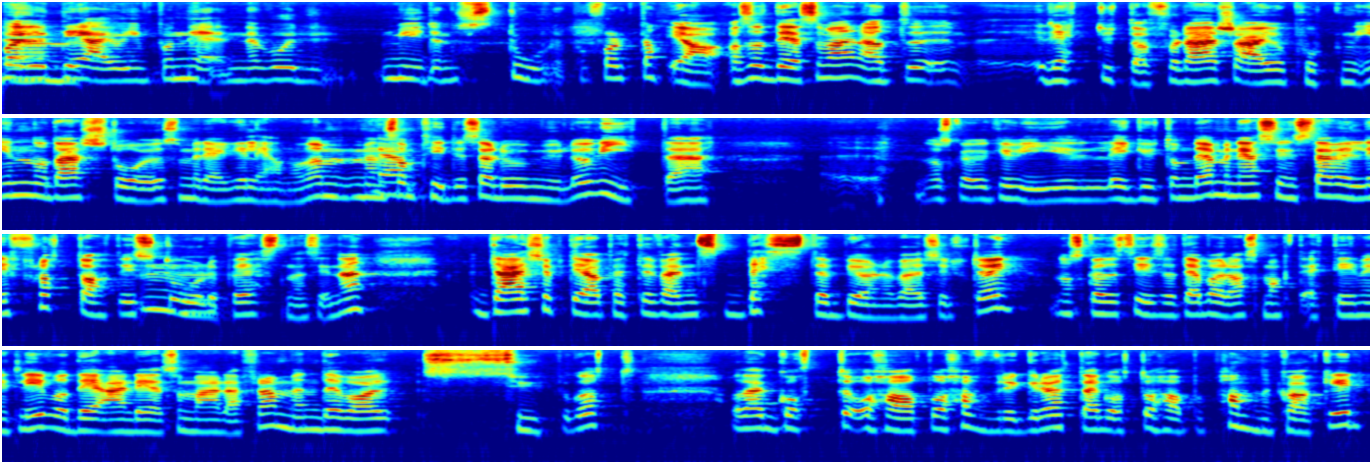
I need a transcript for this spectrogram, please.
Bare Um, det er jo imponerende hvor mye de stoler på folk, da. Ja, altså det som er, er at eh, rett utafor der så er jo porten inn, og der står jo som regel en av dem. Men Ja. samtidig så er det jo umulig å vite eh, Nå skal jo ikke vi legge ut om det, men jeg syns det er veldig flott da, at de stoler på gjestene sine. Der kjøpte jeg og Petter verdens beste bjørnebærsyltetøy. Nå skal det sies at jeg bare har smakt ett i mitt liv, og det er det som er derfra, men det var supergodt. Og det er godt å ha på havregrøt, det er godt å ha på pannekaker.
